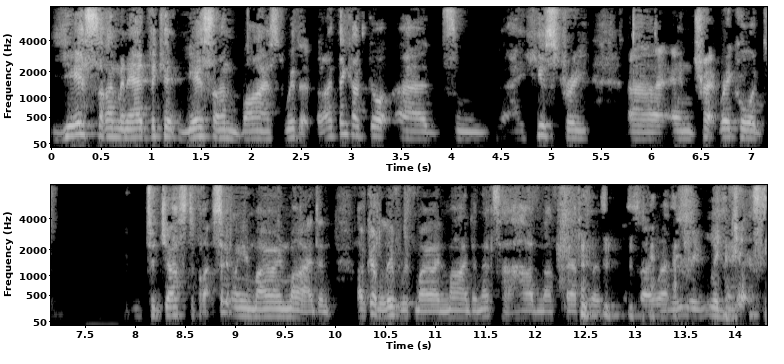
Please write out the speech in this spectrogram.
Yes, I'm an advocate. Yes, I'm biased with it, but I think I've got uh, some uh, history uh, and track record to justify, certainly in my own mind, and I've got to live with my own mind, and that's a hard enough battle. so uh, we're, just,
